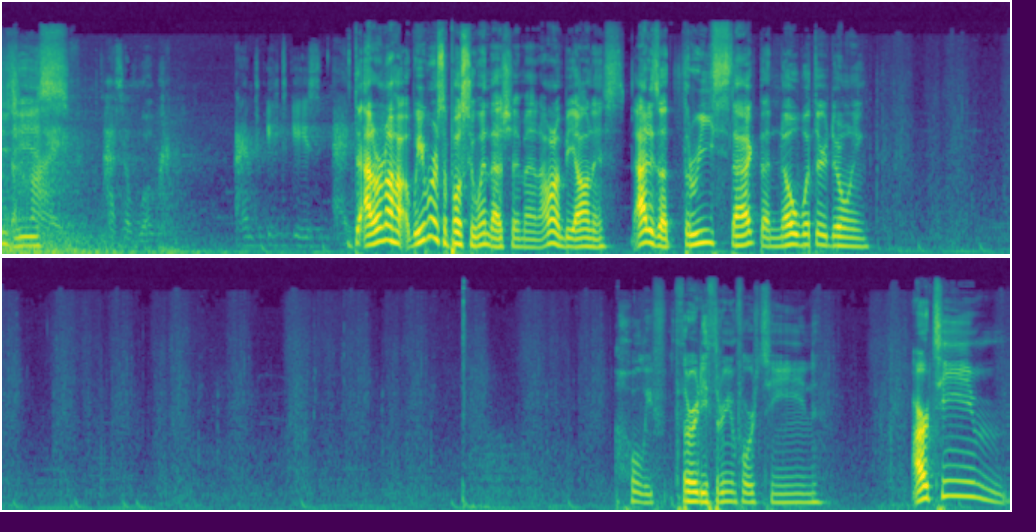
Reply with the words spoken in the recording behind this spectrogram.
GG's. I don't know how we weren't supposed to win that shit, man. I want to be honest. That is a three stack that know what they're doing. Holy, 33 and 14. Our team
